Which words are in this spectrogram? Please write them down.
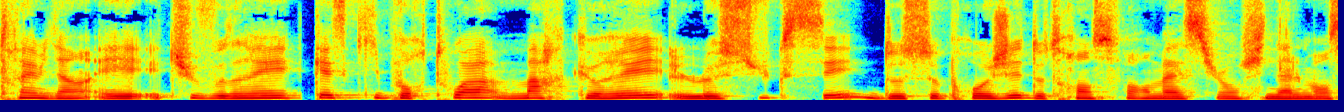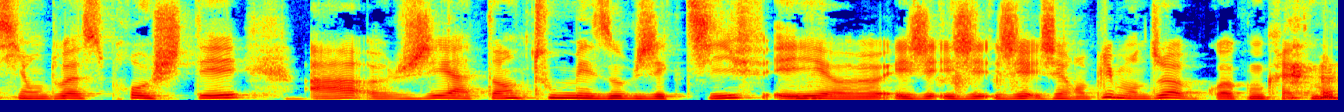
Très bien. Et tu voudrais, qu'est-ce qui pour toi marquerait le succès de ce projet de transformation finalement? Si on doit se projeter à euh, j'ai atteint tous mes objectifs et, mm. euh, et j'ai rempli mon job, quoi, concrètement.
